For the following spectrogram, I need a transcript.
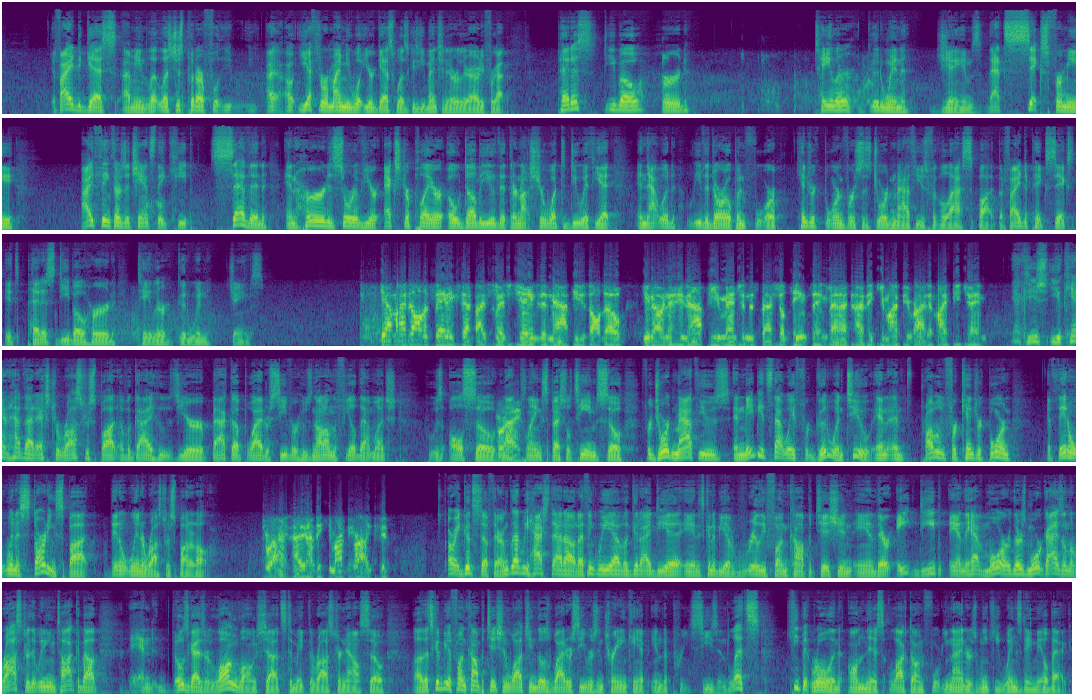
If I had to guess, I mean, let, us just put our full. I, I, you have to remind me what your guess was because you mentioned it earlier. I already forgot. Pettis, Deebo, Hurd, Taylor, Goodwin, James. That's six for me. I think there's a chance they keep seven, and Hurd is sort of your extra player OW that they're not sure what to do with yet. and that would leave the door open for Kendrick Bourne versus Jordan Matthews for the last spot. But if I had to pick six, it's Pettis, Deebo, Hurd, Taylor, Goodwin, James. Yeah, mine's all the same except I switched James and Matthews. Although you know, and after you mentioned the special team thing, man, I, I think you might be right. It might be James. Yeah, because you, you can't have that extra roster spot of a guy who's your backup wide receiver who's not on the field that much, who is also Right. not playing special teams. So for Jordan Matthews, and maybe it's that way for Goodwin too, and, and probably for Kendrick Bourne, if they don't win a starting spot, they don't win a roster spot at all. Right. I, I think you might be right. It, All right, good stuff there. I'm glad we hashed that out. I think we have a good idea, and it's going to be a really fun competition. And they're eight deep, and they have more. There's more guys on the roster that we didn't even talk about, and those guys are long, long shots to make the roster now. So uh, that's going to be a fun competition watching those wide receivers in training camp in the preseason. Let's keep it rolling on this Locked On 49ers Winky Wednesday mailbag.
